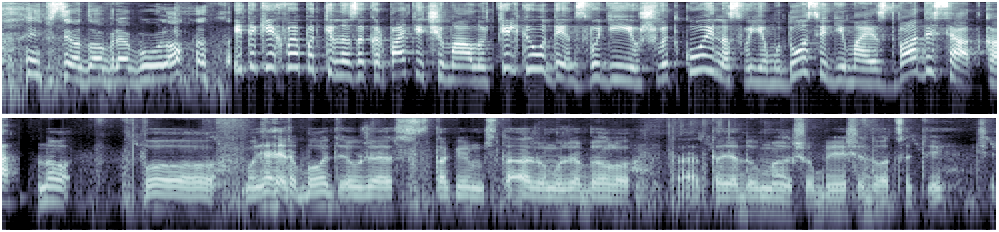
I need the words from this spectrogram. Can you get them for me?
і все добре було. І таких випадків на Закарпатті чимало. Тільки один з водіїв швидкої на своєму досвіді має з два десятка. Ну, по моїй роботі вже з таким стажем вже було, та, та я думаю, що більше 20, чи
